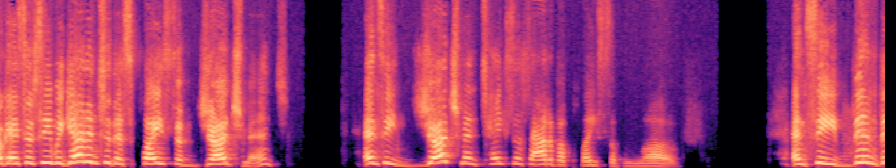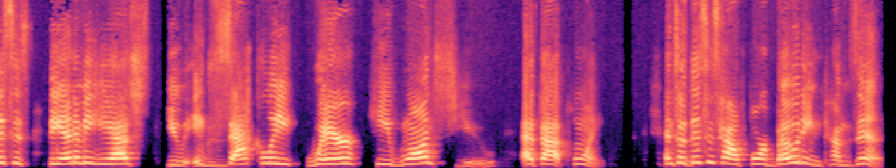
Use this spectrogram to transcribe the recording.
Okay, so see, we get into this place of judgment. And see, judgment takes us out of a place of love. And see, then this is the enemy, he has you exactly where he wants you at that point. And so this is how foreboding comes in.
